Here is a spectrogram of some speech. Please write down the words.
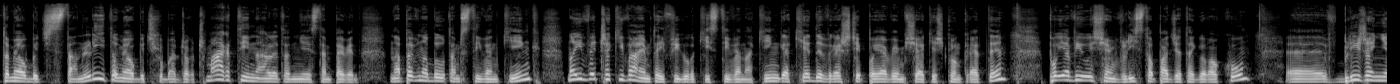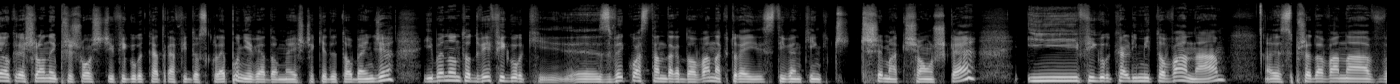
To miał być Stan Lee, to miał być chyba George Martin, ale to nie jestem pewien. Na pewno był tam Stephen King. No i wyczekiwałem tej tej figurki Stephena Kinga, kiedy wreszcie pojawią się jakieś konkrety. Pojawiły się w listopadzie tego roku. E, w bliżej nieokreślonej przyszłości figurka trafi do sklepu, nie wiadomo jeszcze kiedy to będzie. I będą to dwie figurki. E, zwykła, standardowa, na której Stephen King trzyma książkę i figurka limitowana, e, sprzedawana w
